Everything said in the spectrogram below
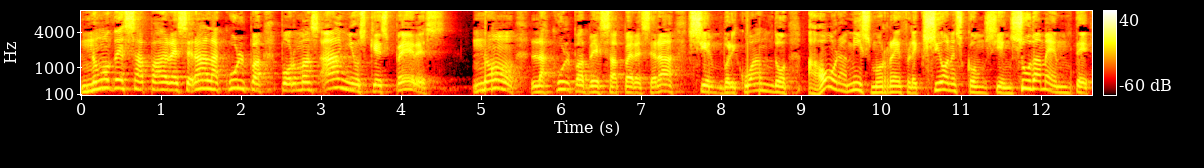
no desaparecerá la culpa por más años que esperes. No, la culpa desaparecerá siempre y cuando ahora mismo reflexiones concienzudamente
